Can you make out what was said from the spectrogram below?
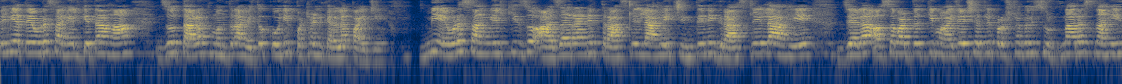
तर मी आता एवढं सांगेल की आता हा जो तारक मंत्र आहे तो कोणी पठण करायला पाहिजे? मी एवढं सांगेल की जो आजाराने त्रासलेला आहे चिंतेने ग्रासलेला आहे ज्याला असं वाटतं की माझ्या आयुष्यातले प्रश्न कधी सुटणारच नाही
